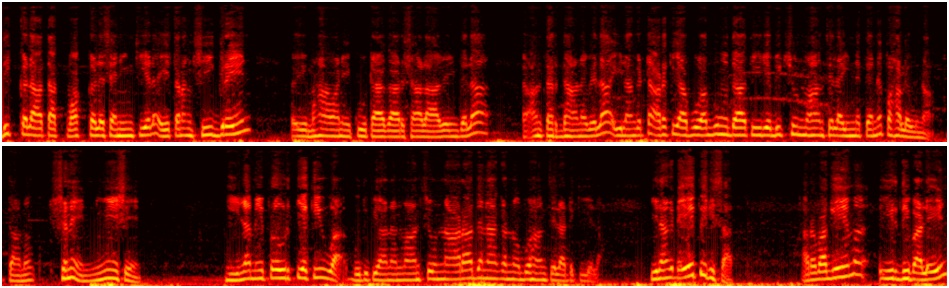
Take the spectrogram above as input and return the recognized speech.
දික්කලාතක් වක්කල සැනින් කියලා ඒ තරම් ශීඝ්‍රයෙන් මේ මහා වනේ කූටාගාර ශාලාවේ ඉඳලා අන්තර්ධාන වෙලා ඊළඟට අර කියාපු අග්ගමුදාතීරිය භික්ෂුන් වහන්සේලා ඉන්න තැන පහළ වුණා. ඊටම ක්ෂණයෙන් නිමේෂයෙන්. ඊළඟ මේ ප්‍රවෘත්තිය කිව්වා බුදු පියාණන් වහන්සේ උන් ආරාධනා කරන ඔබ වහන්සේලාට කියලා. ඊළඟට ඒ පිරිසත් අර වගේම ඊර්ධි බලයෙන්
